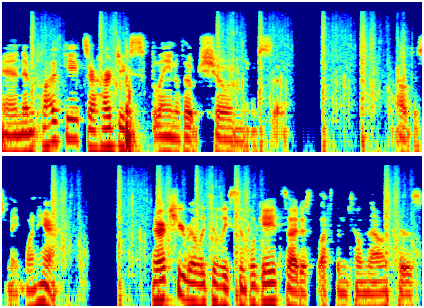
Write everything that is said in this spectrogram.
And implies gates are hard to explain without showing you, so I'll just make one here. They're actually relatively simple gates, I just left them till now because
